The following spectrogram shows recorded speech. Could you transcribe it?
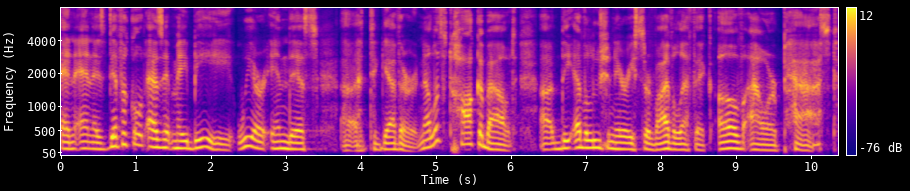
And, and as difficult as it may be, we are in this uh, together. Now, let's talk about uh, the evolutionary survival ethic of our past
